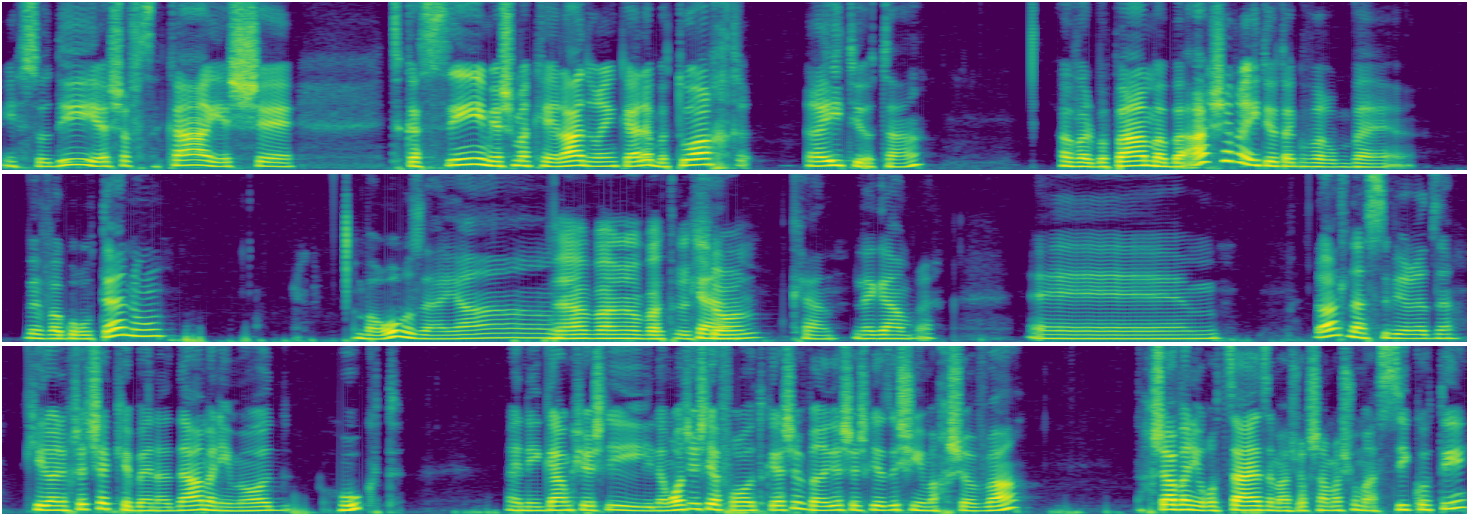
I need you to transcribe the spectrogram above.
יסודי, יש הפסקה, יש אה, טקסים, יש מקהלה, דברים כאלה, בטוח ראיתי אותה. אבל בפעם הבאה שראיתי אותה כבר ב, בבגרותנו, ברור, זה היה... זה היה בא ממבט כן. ראשון. כן, לגמרי. אמ, לא יודעת להסביר את זה. כאילו, אני חושבת שכבן אדם אני מאוד הוקט. אני גם כשיש לי, למרות שיש לי הפרעות קשב, ברגע שיש לי איזושהי מחשבה, עכשיו אני רוצה איזה משהו, עכשיו משהו מעסיק אותי,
